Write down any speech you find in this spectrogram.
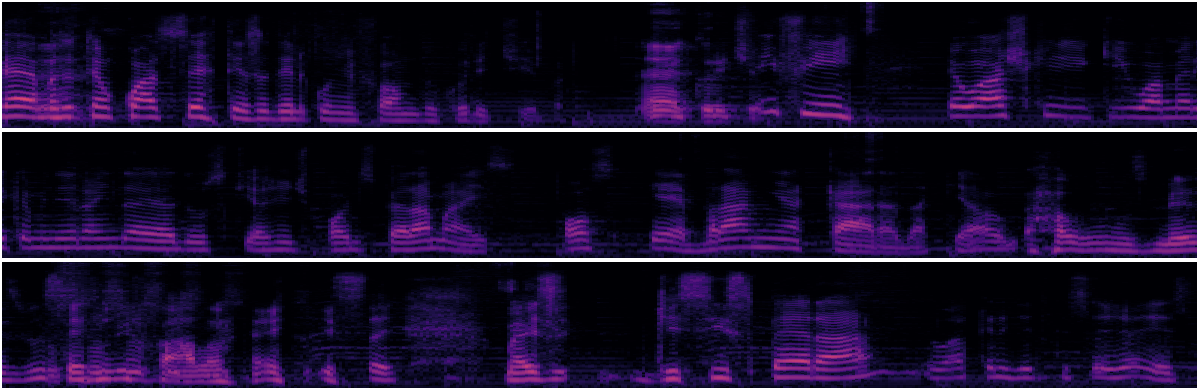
É, mas eu tenho quase certeza dele com o uniforme do Curitiba. É, Curitiba. Enfim, eu acho que, que o América Mineiro ainda é dos que a gente pode esperar mais. Posso quebrar minha cara, daqui a, alguns meses vocês me falam, né? Isso aí. Mas de se esperar, eu acredito que seja esse.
